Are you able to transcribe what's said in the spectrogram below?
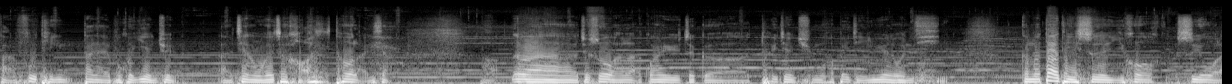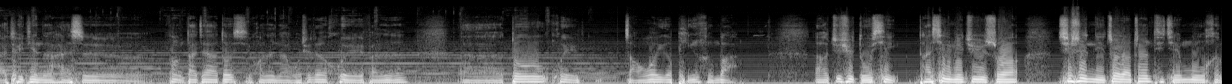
反复听，大家也不会厌倦。啊，这样我也正好 偷懒一下。好，那么就说完了关于这个推荐曲目和背景音乐的问题。那么到底是以后是由我来推荐呢，还是放大家都喜欢的呢？我觉得会，反正呃都会掌握一个平衡吧。然后继续读信，他信里面继续说，其实你做的专题节目很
